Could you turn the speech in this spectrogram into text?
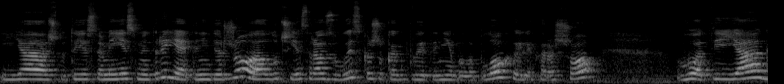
я что-то, если у меня есть внутри, я это не держу, а лучше я сразу выскажу, как бы это не было плохо или хорошо. Вот, и я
